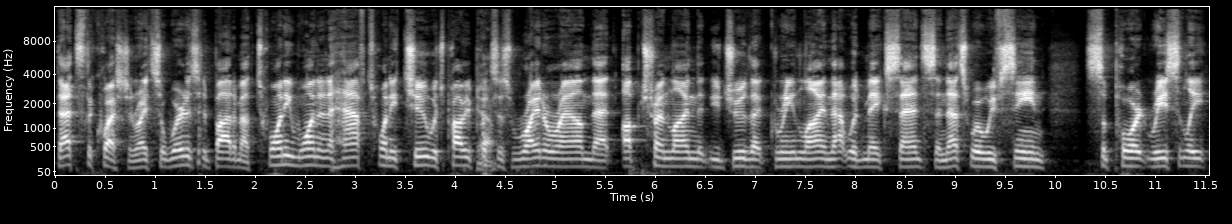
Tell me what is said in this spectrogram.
that's the question, right? So where does it bottom out? 21 and a half, 22, which probably puts yeah. us right around that uptrend line that you drew, that green line. That would make sense, and that's where we've seen support recently.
